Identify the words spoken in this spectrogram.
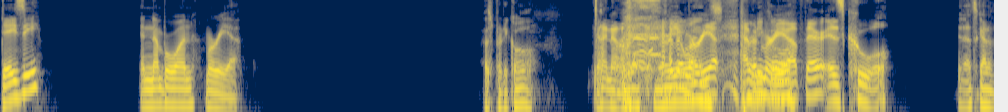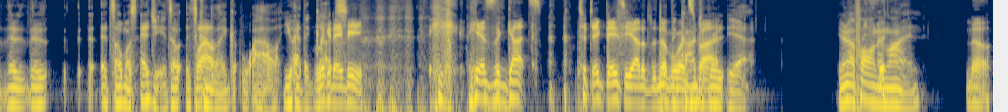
Daisy. And number one, Maria. That's pretty cool. I know. Maria having Maria, having Maria cool. up there is cool. That's got a, there's, there's, it's almost edgy. It's, it's Wow. kind of like, wow, you had the guts. Look at AB. he, he has the guts to take Daisy out of the Put number the one spot. Yeah. You're not falling in line. No,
